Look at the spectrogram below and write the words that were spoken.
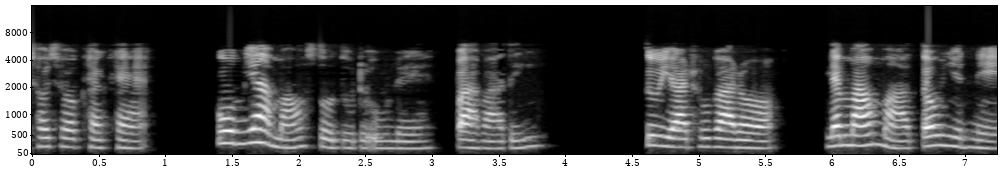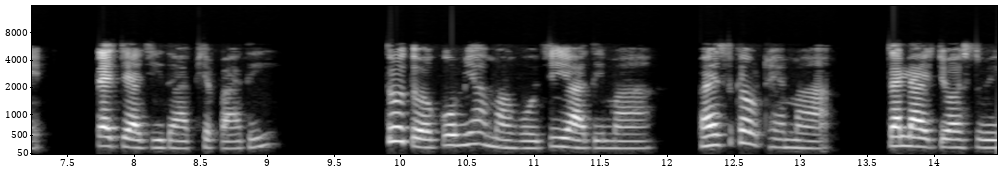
ချောချောခက်ခက်ကိုမြမောင်ဆိုသူတူလည်းပါပါသည် သူရထိုးကတော့လက်မောင်းမှာသုံးရစ်နှင့်တက်ကြကြီးသာဖြစ်ပါသည်သို့တော့ကိုမြမောင်ကိုကြည့်ရသည်မှာဘိုက်စကုတ်ထဲမှ ဇက်လိုက်ကြောဆွေ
